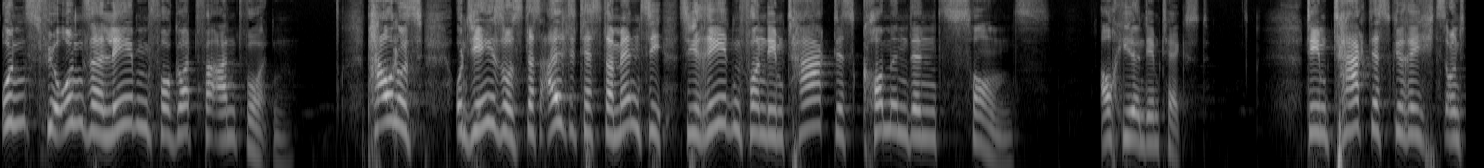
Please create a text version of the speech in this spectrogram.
uns für unser Leben vor Gott verantworten. Paulus und Jesus, das Alte Testament, sie, sie reden von dem Tag des kommenden Zorns. Auch hier in dem Text. Dem Tag des Gerichts. Und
